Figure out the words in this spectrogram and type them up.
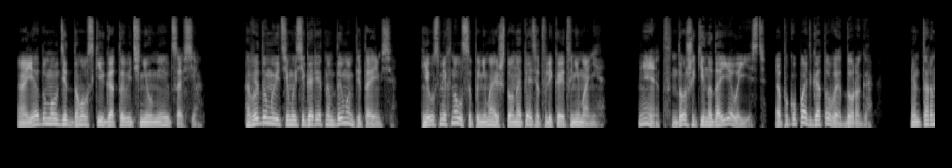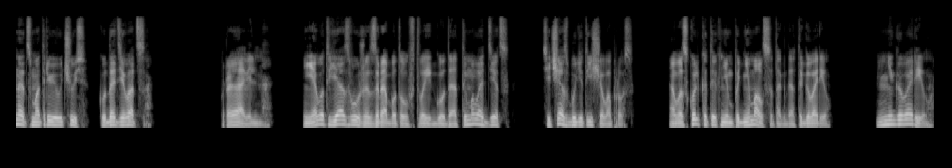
А я думал, детдомовские готовить не умеют совсем. А вы думаете, мы сигаретным дымом питаемся?» Я усмехнулся, понимая, что он опять отвлекает внимание. «Нет, дошики надоело есть, а покупать готовое дорого. Интернет смотрю и учусь, куда деваться?» «Правильно. Я вот язву уже заработал в твои годы, а ты молодец. Сейчас будет еще вопрос. А во сколько ты к ним поднимался тогда, ты говорил? Не говорил,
